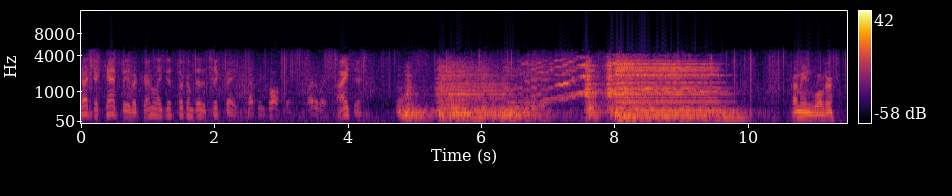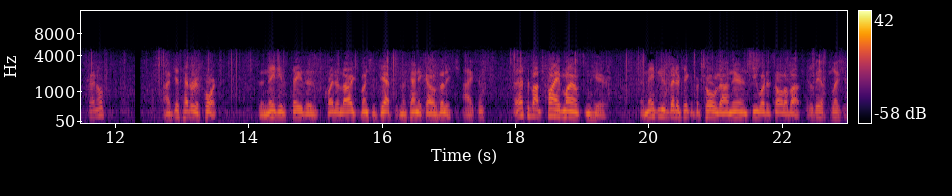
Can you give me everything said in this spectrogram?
touch of cat fever, Colonel. They just took him to the sick bay. Captain Kaufman. Right away. Aye, sir. Come in, Walter. Colonel? I've just had a report. The natives say there's quite a large bunch of Japs at Matanikau Village. Aye, sir. Uh, that's about five miles from here. And maybe you'd better take a patrol down there and see what it's all about. It'll be a pleasure.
